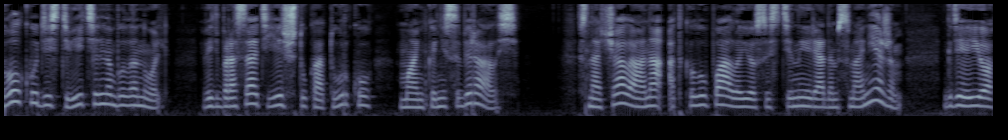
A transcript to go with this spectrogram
Толку действительно было ноль, ведь бросать есть штукатурку Манька не собиралась. Сначала она отколупала ее со стены рядом с манежем, где ее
